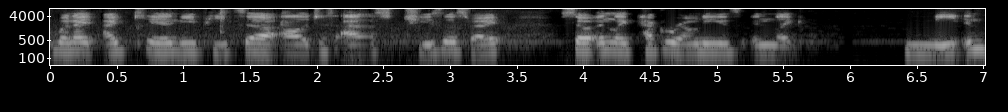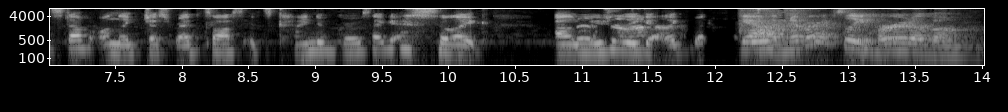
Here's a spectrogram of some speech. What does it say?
when I I can eat pizza, I'll just ask cheeseless, right? So and like pepperonis and like meat and stuff on like just red sauce, it's kind of gross, I guess. So like, I'll usually get like Yeah, I've never actually heard of um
